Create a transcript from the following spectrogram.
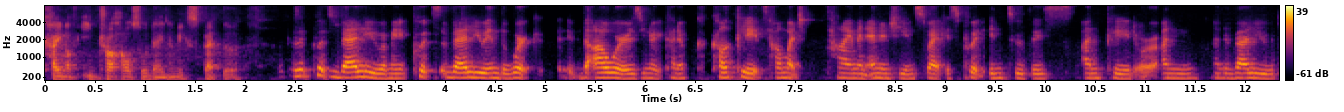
kind of intra-household dynamics better because it puts value i mean it puts value in the work the hours you know it kind of calculates how much time and energy and sweat is put into this unpaid or un, undervalued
